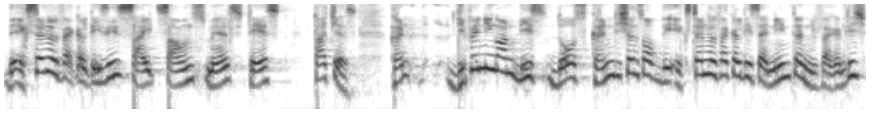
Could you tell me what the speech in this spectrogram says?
The external faculties is sight, sound, smells, taste, touches. Con- depending on these those conditions of the external faculties and internal faculties,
